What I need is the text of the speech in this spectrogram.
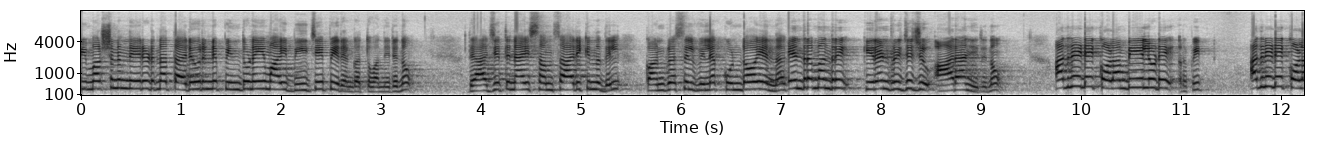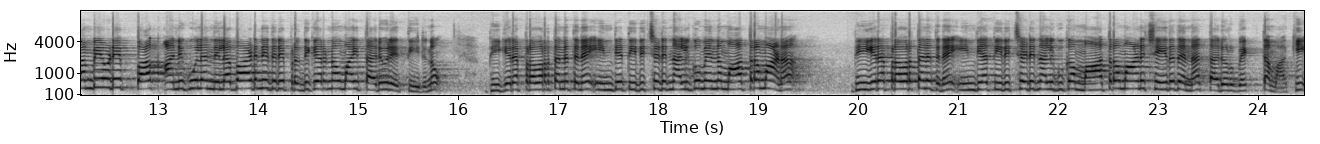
വിമർശനം നേരിടുന്ന തരൂരിന് പിന്തുണയുമായി ബി ജെ പി രംഗത്ത് വന്നിരുന്നു. രാജ്യത്തിനായി സംസാരിക്കുന്നതിൽ കോൺഗ്രസിൽ വിലക്കുണ്ടോ എന്ന് കേന്ദ്രമന്ത്രി കിരൺ റിജിജു ആരാഞ്ഞിരുന്നു. അതിനിടെ കൊളംബിയയിലൂടെ റിപ്പീറ്റ് അതിനിടെ കൊളംബിയയുടെ പാക് അനുകൂല നിലപാടിനെതിരെ പ്രതികരണവുമായി തരൂർ എത്തിയിരുന്നു. ഭീകരപ്രവർത്തനത്തിന് ഇന്ത്യ തിരിച്ചടി നൽകുമെന്ന് മാത്രമാണ് ഭീകരപ്രവർത്തനത്തിന് ഇന്ത്യ തിരിച്ചടി നൽകുക മാത്രമാണ് ചെയ്തതെന്ന് തരൂർ വ്യക്തമാക്കി.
